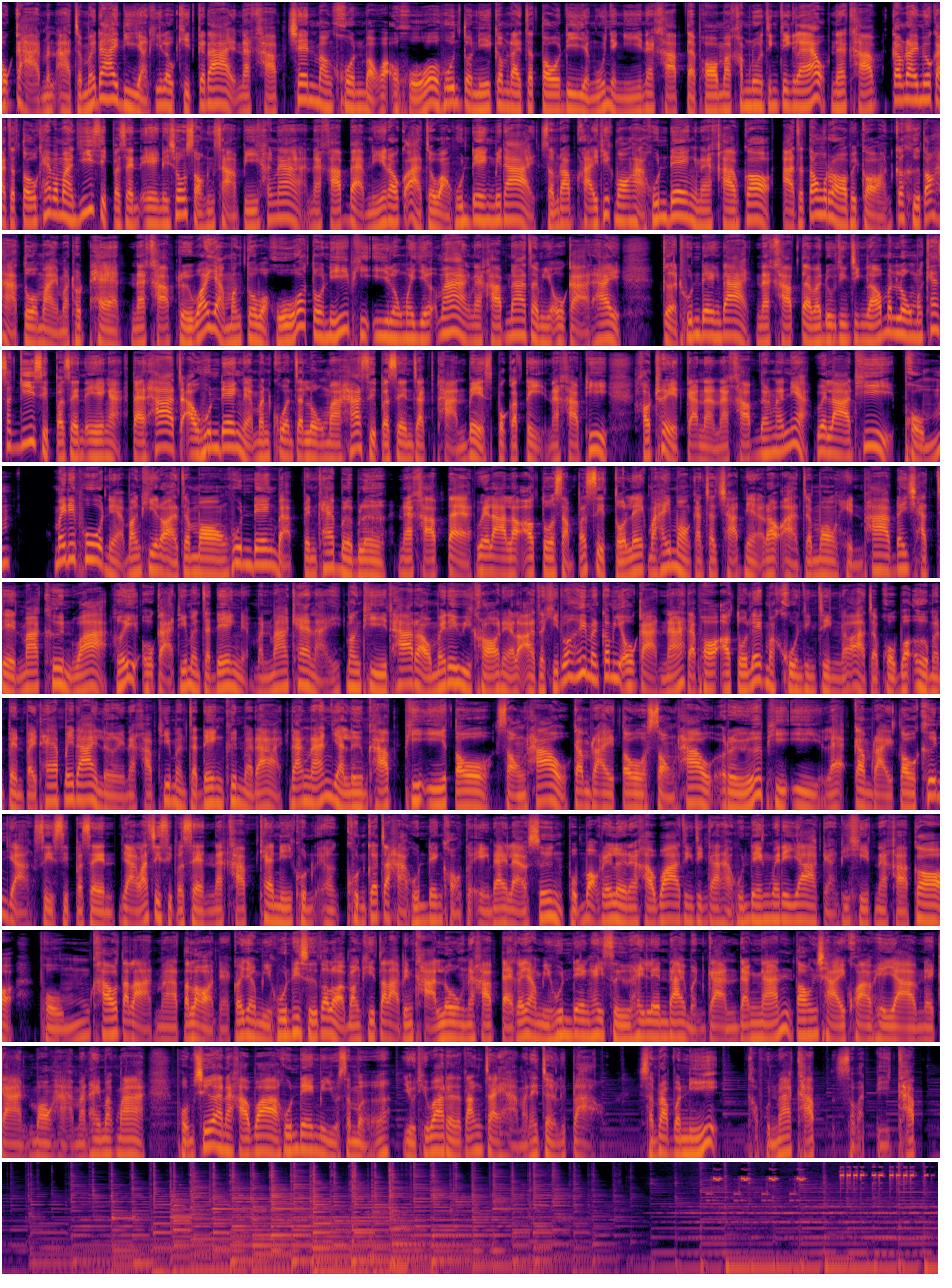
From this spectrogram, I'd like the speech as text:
โอกาสมันอาจจะไม่ได้ดีอย่างที่เราคิดก็ได้นะครับ เช่นบางคนบอกว่า โอ้โห หุ้นตัวนี้กำไรจะโตดีอย่างงู้นอย่างนี้นะครับ แต่พอมาคำนวณจริง ๆ แล้วนะครับกำไรมีโอกาสจะโตแค่ประมาณ 20%เองในช่วง 2-3 ปีข้างหน้านะครับ แบบนี้เราก็อาจจะหวังหุ้นเด้งไม่ได้สำหรับใครที่มองหาหุ้นเด้งนะครับก็อาจจะต้องรอไปก่อน ก็คือต้องหาตัวใหม่มาทดแทนนะครับหรือว่าอย่างบางตัวบอกโหตัวนี้ PE ลงมาเยอะมากนะครับน่าจะมีโอกาสให้เกิดหุ้นเด้งได้นะครับแต่มาดูจริง ๆ แล้วมันลงมาแค่สัก 20%เองอะ่ะแต่ถ้าจะเอาหุ้นเด้งเนี่ยมันควรจะลงมา 50%จากฐานเบสปกตินะครับที่เขาเทรดกันนะครับดังนั้นเนี่ยเวลาที่ผม ไม่ได้พูดเนี่ยบางทีเราอาจจะมองหุ้นเด้งแบบเป็นแค่เบลอๆนะครับแต่เวลาเราเอาตัวสัมประสิทธิ์ตัวเลขมาให้มองกันชัดๆเนี่ยเราอาจจะมองเห็นภาพได้ชัดเจนมากขึ้นว่าเฮ้ยโอกาสที่มันจะเด้งเนี่ยมันมากแค่ไหน บางทีถ้าเราไม่ได้วิเคราะห์เนี่ยเราอาจจะคิดว่าเฮ้ยมันก็มีโอกาสนะ แต่พอเอาตัวเลขมาคูณจริงๆ แล้วอาจจะพบว่าเออมันเป็นไปแทบไม่ได้เลยนะครับที่มันจะเด้งขึ้นมาได้ ดังนั้นอย่าลืมครับ PE โต 2 เท่ากำไรโต 2 เท่า หรือ PE และกำไรโตขึ้นอย่าง 40%อย่างละ 40%นะครับแค่นี้คุณคุณก็จะหาหุ้นเด้งของตัวเองได้แล้ว ซึ่งผมบอกได้เลยนะครับว่าจริง ๆ การหาหุ้นเด้งไม่ได้ยากอย่างที่คิดนะครับก็ผมเข้าตลาดมาตลอดเนี่ยก็ยังมีหุ้นให้ซื้อตลอดบางทีตลาดเป็นขาลงนะครับแต่ก็ยังมีหุ้นเด้งให้ซื้อให้เล่นได้เหมือนกัน ดังนั้นต้องใช้ความพยายามในการมองหามันให้มากๆ ผมเชื่อนะครับว่าหุ้นเด้งมีอยู่เสมอ อยู่ที่ว่าเราจะตั้งใจหามันให้เจอหรือเปล่าสำหรับวันนี้ขอบคุณมากครับ สวัสดีครับ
